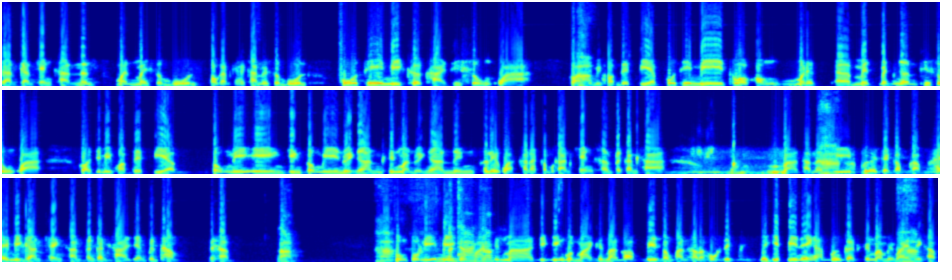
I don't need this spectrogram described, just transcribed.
การการแข่งขันนั้น มันไม่สมบูรณ์เพราะการแข่งขันไม่สมบูรณ์ ผู้ที่มีเครือข่ายที่สูงกว่า ก็ครัจะบมีความได้เปรียบ ผู้ที่มีตัวของเมล็ดเอ่อเม็ดเม็ดเงินที่สูงกว่า ก็จะมีความได้เปรียบ ตรงนี้เองจึงต้องมีหน่วยงานขึ้นมาหน่วยงานหนึ่งเขาเรียกว่าคณะกรรมการแข่งขันทางการค้า มาทำหน้าที่เพื่อจะกำกับให้มีการแข่งขันทางการค้าอย่างเป็นธรรมนะครับครับฮะตรงตรงนี้มีอากฎจารย์หมายครับขึ้นมา จริงๆกฎหมายขึ้นมาก็ปี 2560 ไม่กี่ปีนี่เองครับเพิ่งเกิดขึ้นมาใหม่ๆนี่ครับ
